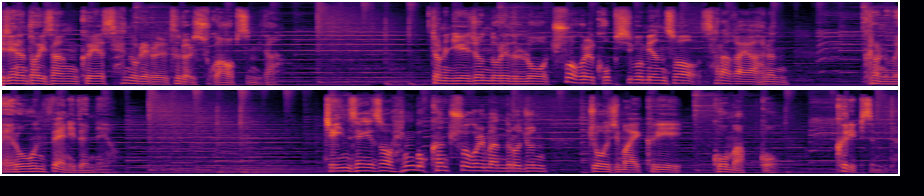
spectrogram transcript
이제는 더 이상 그의 새 노래를 들을 수가 없습니다. 저는 예전 노래들로 추억을 곱씹으면서 살아가야 하는 그런 외로운 팬이 됐네요. 제 인생에서 행복한 추억을 만들어준 조지 마이클이 고맙고 그립습니다.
